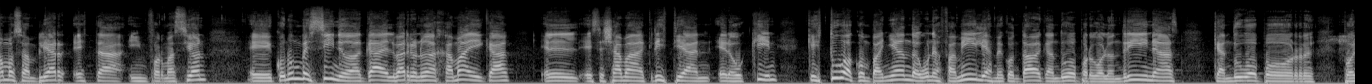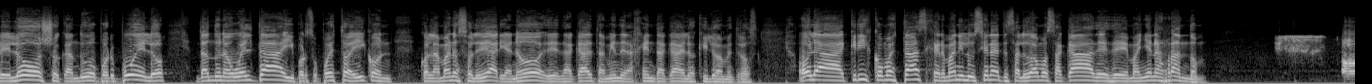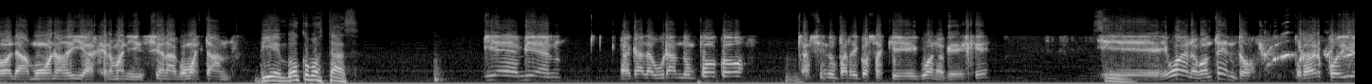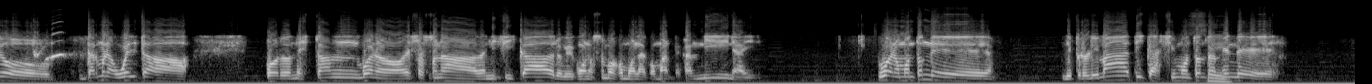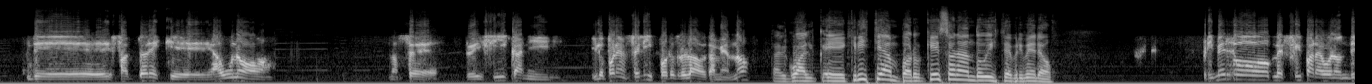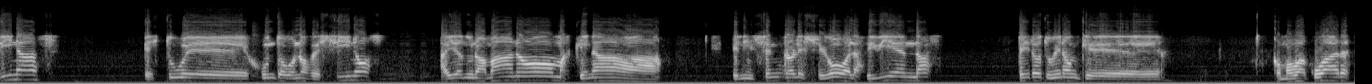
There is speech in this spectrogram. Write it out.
Vamos a ampliar esta información eh, con un vecino de acá del barrio Nueva Jamaica. Él eh, se llama Cristian Eroquín, que estuvo acompañando a algunas familias. Me contaba que anduvo por Golondrinas, que anduvo por, por El Hoyo, que anduvo por Pueblo, dando una vuelta y, por supuesto, ahí con, con la mano solidaria, ¿no? De acá también de la gente acá de los kilómetros. Hola, Cris, ¿cómo estás? Germán y Luciana, te saludamos acá desde Mañanas Random. Hola, muy buenos días, Germán y Luciana, ¿cómo están? Bien, ¿vos cómo estás? Bien, bien. Acá laburando un poco, haciendo un par de cosas que, bueno, que dejé. Sí. Eh, y bueno, contento por haber podido darme una vuelta por donde están, bueno, esa zona danificada, lo que conocemos como la comarca candina y, bueno, un montón de, de problemáticas y un montón también de, de factores que a uno, no sé, lo edifican y, lo ponen feliz por otro lado también, ¿no? Tal cual. Eh, Cristian, ¿por qué zona anduviste primero? Primero me fui para Golondrinas, estuve junto con unos vecinos, ahí dando una mano, más que nada el incendio no les llegó a las viviendas, pero tuvieron que como evacuar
